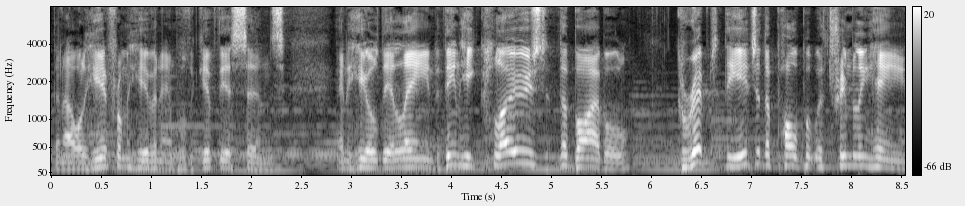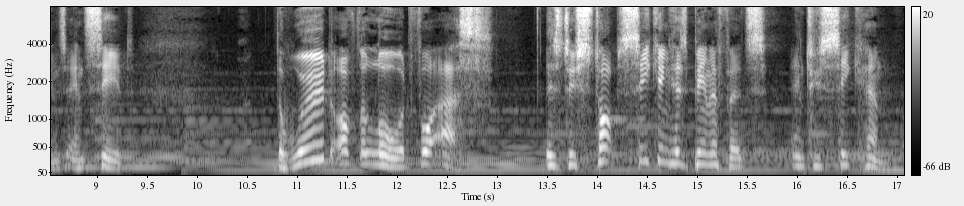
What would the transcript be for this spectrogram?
then I will hear from heaven and will forgive their sins and heal their land. Then he closed the Bible, gripped the edge of the pulpit with trembling hands, and said, The word of the Lord for us is to stop seeking his benefits and to seek him.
